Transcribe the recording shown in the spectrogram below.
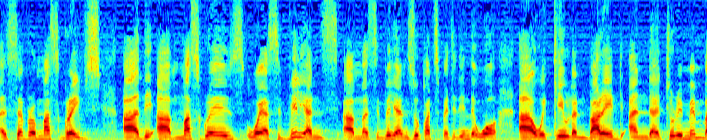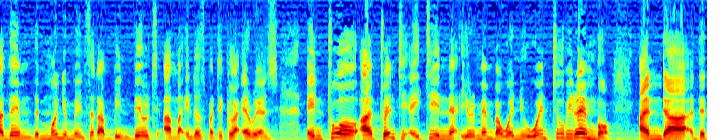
uh, several mass graves. Uh, the uh, mass graves where civilians, um, civilians who participated in the war uh, were killed and buried, and uh, to remember them, the monuments that have been built um, in those particular areas. In tour, 2018, you remember when you went to Birembo, and the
